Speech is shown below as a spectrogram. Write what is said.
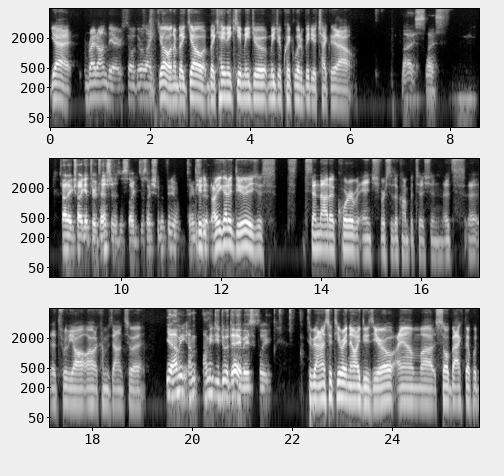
yeah, right on there. So they're like, yo, and I'm like, yo, I'm like, hey Nikki, I made you made you a quick little video. Check it out. Nice, nice. Try to try to get their attention. It's just like just like shooting a video. Dude, shit. all you gotta do is just send out a quarter of an inch versus the competition. That's uh, that's really all all it comes down to it. Yeah, I mean, how many do you do a day basically? To be honest with you, right now I do zero. I am uh, so backed up with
